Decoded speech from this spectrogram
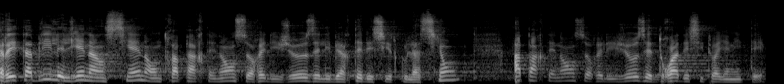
rétablit les liens anciens entre appartenance religieuse et liberté de circulation, appartenance religieuse et droit de citoyenneté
